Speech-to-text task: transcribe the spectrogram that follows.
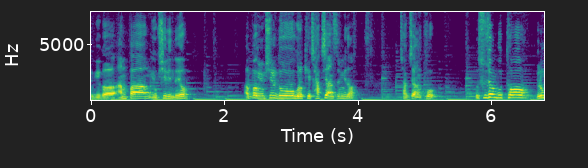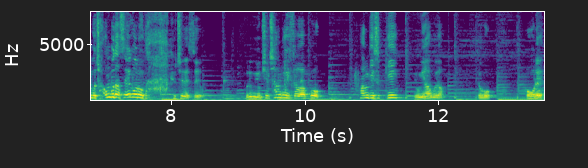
여기가 안방 욕실인데요. 안방 욕실도 그렇게 작지 않습니다. 작지 않고 그 수전부터 이런 거 전부 다 새 거로 다 교체됐어요. 그리고 욕실 창도 있어갖고 환기 습기 용이하고요. 요거 거울에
